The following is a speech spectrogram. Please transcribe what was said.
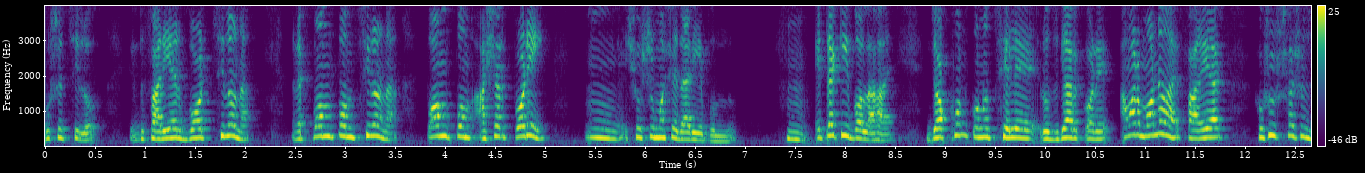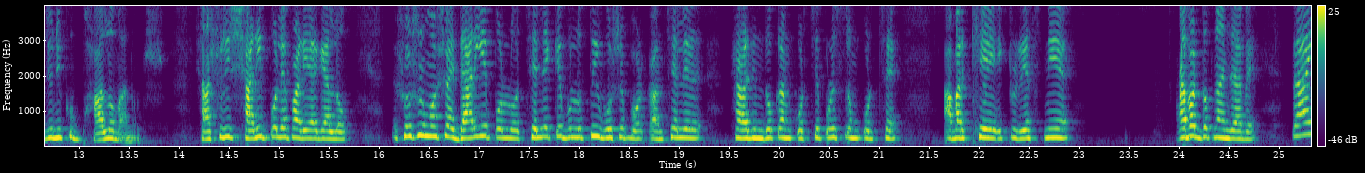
বসেছিল, কিন্তু ফারিয়ার বর ছিল না মানে পমপম ছিল না। পমপম আসার পরেই শ্বশুরমশাই দাঁড়িয়ে পড়ল। হুম, এটা কি বলা হয়? যখন কোনো ছেলে রোজগার করে, আমার মনে হয় ফারিয়ার শ্বশুর শাশুড়ি যিনি খুব ভালো মানুষ। শাশুড়ির শাড়ি পরে ফারিয়া গেল। শ্বশুরমশাই দাঁড়িয়ে পড়ল। ছেলেকে বলল, তুই বসে পড় কারণ ছেলে সারাদিন দোকান করছে, পরিশ্রম করছে। আবার খেয়ে একটু রেস্ট নিয়ে আবার দোকান যাবে। তাই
